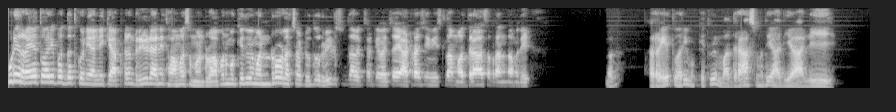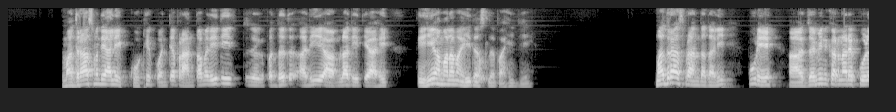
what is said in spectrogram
पुढे रयतवारी पद्धत कोणी आणि कॅप्टन रीड आणि थॉमस मनरो. आपण मुख्यत्वे मनरो लक्षात ठेवतो. रीड सुद्धा लक्षात ठेवायचं आहे. अठराशे वीस ला मद्रास प्रांतामध्ये. बघा रयतवारी मुख्यत्वे मद्रासमध्ये आधी आली. मद्रासमध्ये आली. कुठे कोणत्या प्रांतामध्ये ती पद्धत आधी अंमलात येते आहे तेही आम्हाला माहीत असलं पाहिजे. मद्रास प्रांतात आली. पुढे जमीन करणारे कुळ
